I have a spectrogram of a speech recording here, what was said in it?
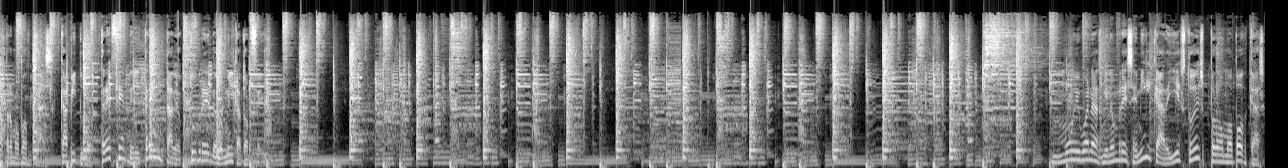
a Promo Podcast, capítulo 13 del 30 de octubre de 2014. Buenas, mi nombre es Emilcar y esto es Promo Podcast,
